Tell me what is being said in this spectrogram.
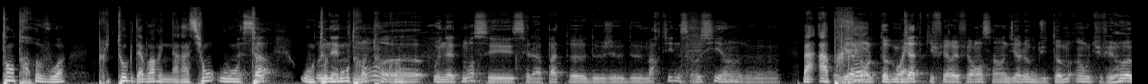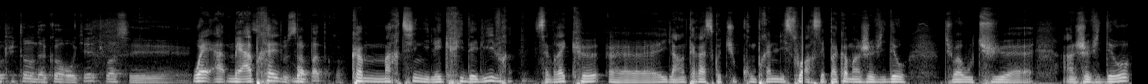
t'entrevois plutôt que d'avoir une narration où on te, Ça, où on te montre tout. quoi. euh, honnêtement, c'est la patte de, de, Martin, ça aussi. Hein, le... Bah, Il y a après, dans le tome ouais. 4 qui fait référence à un dialogue du tome 1 où tu fais Oh putain, d'accord, ok, tu vois, c'est. Ouais, ah, mais après, sa patte, comme Martin, il écrit des livres, c'est vrai que euh, il a intérêt à ce que tu comprennes l'histoire. C'est pas comme un jeu vidéo, tu vois, où tu euh, un jeu vidéo,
